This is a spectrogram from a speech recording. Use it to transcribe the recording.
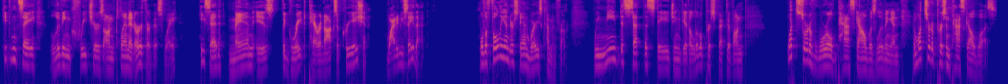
He didn't say living creatures on planet Earth are this way. He said man is the great paradox of creation. Why did he say that? Well, to fully understand where he's coming from, we need to set the stage and get a little perspective on what sort of world Pascal was living in and what sort of person Pascal was.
